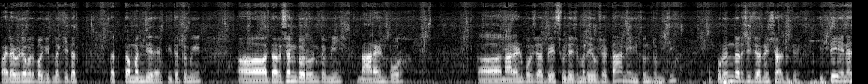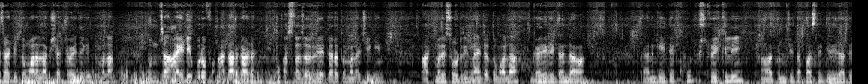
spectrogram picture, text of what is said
पहिल्या व्हिडिओमध्ये बघितलं की दत्त दत्त मंदिर आहे तिथे तुम्ही दर्शन करून तुम्ही नारायणपूर नारायणपूरच्या बेस विलेजमध्ये येऊ शकता आणि इथून तुमची पुरंदरची जर्नी स्टार्ट होते. इथे येण्यासाठी तुम्हाला लक्षात ठेवायचं की तुम्हाला तुमचा I D proof Aadhaar card असणं जरुरी आहे तर तुम्हाला चेकिंग आतमध्ये सोडतील नाही तर तुम्हाला घरी रिटर्न जावा. कारण की इथे खूप स्ट्रिक्टली तुमची तपासणी केली जाते.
